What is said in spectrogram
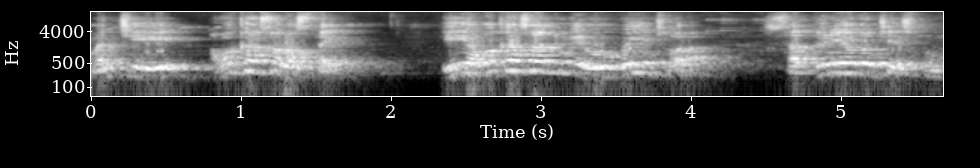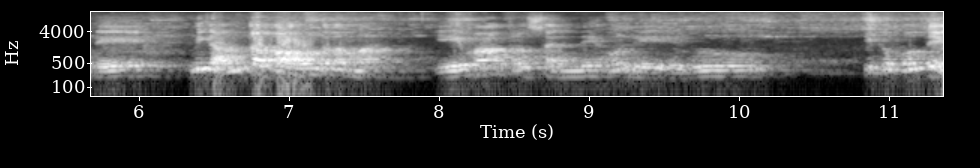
మంచి అవకాశాలు వస్తాయి. అవకాశాన్ని మీరు ఉపయోగించుకోవాలి? సద్వినియోగం చేసుకుంటే మీకు అంత బాగుంటుందమ్మా. ఏమాత్రం సందేహం లేదు. ఇకపోతే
